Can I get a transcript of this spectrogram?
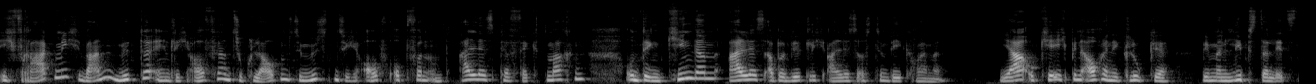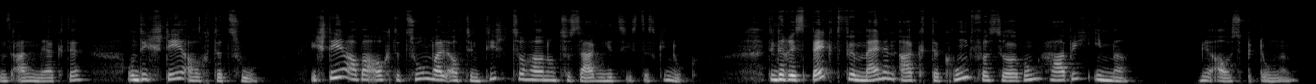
Ich frage mich, wann Mütter endlich aufhören zu glauben, sie müssten sich aufopfern und alles perfekt machen und den Kindern alles, aber wirklich alles aus dem Weg räumen. Ja, okay, ich bin auch eine Glucke, wie mein Liebster letztens anmerkte, und ich stehe auch dazu. Ich stehe aber auch dazu, mal auf den Tisch zu hauen und zu sagen, jetzt ist es genug. Den Respekt für meinen Akt der Grundversorgung habe ich immer mir ausbedungen.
